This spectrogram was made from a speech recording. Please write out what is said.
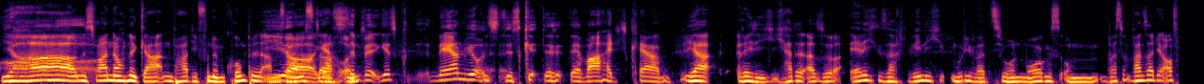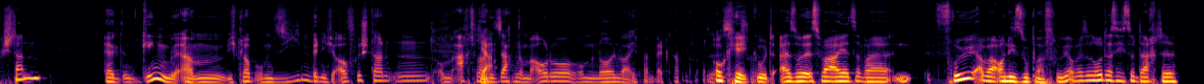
ja und es war noch eine Gartenparty von einem Kumpel am ja, Samstag jetzt, sind wir, jetzt nähern wir uns des, der, der Wahrheitskern. ja, richtig. Ich hatte also ehrlich gesagt wenig Motivation morgens um was wann seid ihr aufgestanden? Äh, ging, ähm, ich glaube, um sieben bin ich aufgestanden, um acht waren Ja. die Sachen im Auto, um neun war ich beim Wettkampf. Also Okay, gut. Also es war jetzt aber früh, aber auch nicht super früh, aber so, dass ich so dachte,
